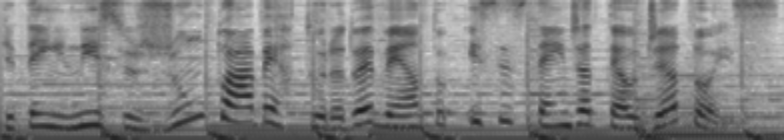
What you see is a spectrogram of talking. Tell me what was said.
que tem início junto à abertura do evento e se estende até o dia 2.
